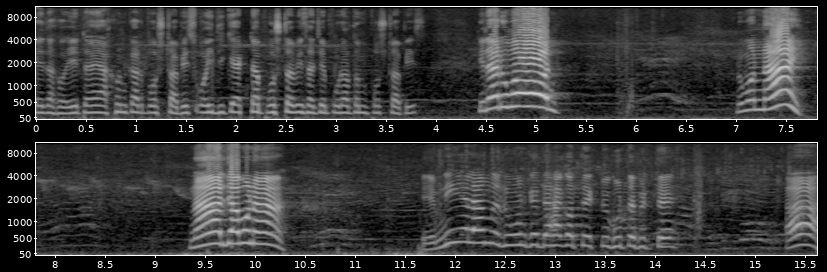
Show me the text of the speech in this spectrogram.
এই দেখো, এটা এখনকার পোস্ট অফিস ওইদিকে একটা পোস্ট অফিস আছে, পুরাতন পোস্ট অফিস কিরে রুমন? রুমন নাই? না, আর যাব না। এমনি এলাম, রুমনকে দেখা করতে, একটু ঘুরতে ফিরতে। হ্যাঁ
